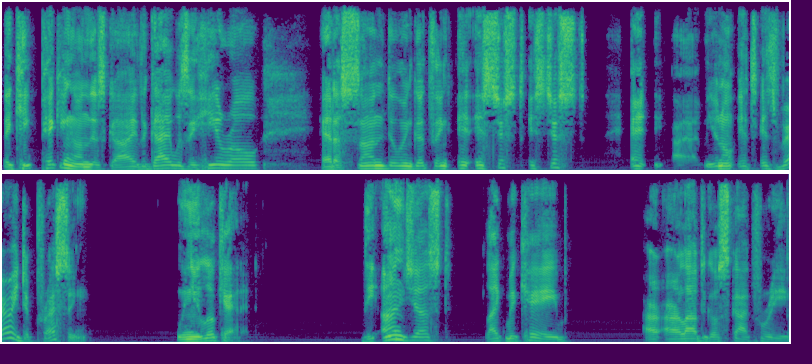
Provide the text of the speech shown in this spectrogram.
They keep picking on this guy. The guy was a hero had a son doing good things. It, it's just, it's just, and uh, you know, it's it's very depressing when you look at it. The unjust, like McCabe, are, are allowed to go scot free,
